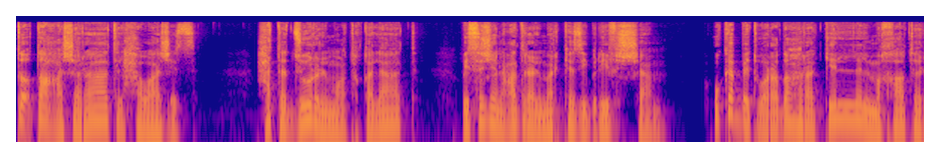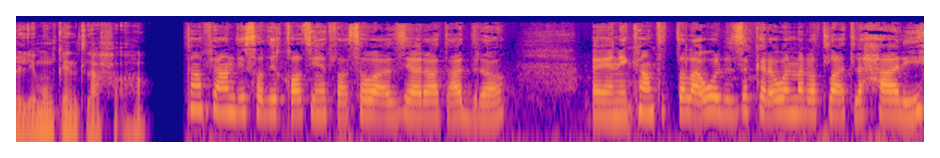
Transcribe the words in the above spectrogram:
تقطع عشرات الحواجز حتى تزور المعتقلات بسجن عدرا المركزي بريف الشام وكبت ورا ظهرها كل المخاطر اللي ممكن تلاحقها. كان في عندي صديقاتي نطلع سوا على زيارات عدرا يعني كانت تطلع أول بتذكر أول مرة طلعت لحالي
